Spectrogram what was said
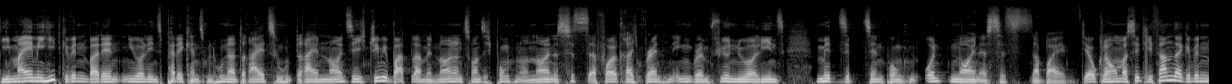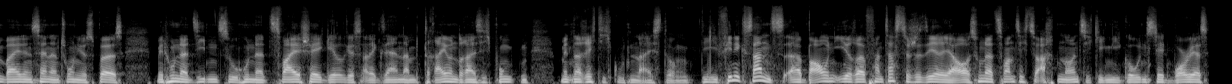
Die Miami Heat gewinnen bei den New Orleans Pelicans mit 103 zu 93. Jimmy Butler mit 29 Punkten und 9 Assists erfolgreich. Brandon Ingram für New Orleans mit 17 Punkten und 9 Assists dabei. Die Oklahoma City Thunder gewinnen bei den San San Antonio Spurs mit 107 zu 102. Shea Gilgis Alexander mit 33 Punkten mit einer richtig guten Leistung. Die Phoenix Suns äh, bauen ihre fantastische Serie aus. 120 zu 98 gegen die Golden State Warriors.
